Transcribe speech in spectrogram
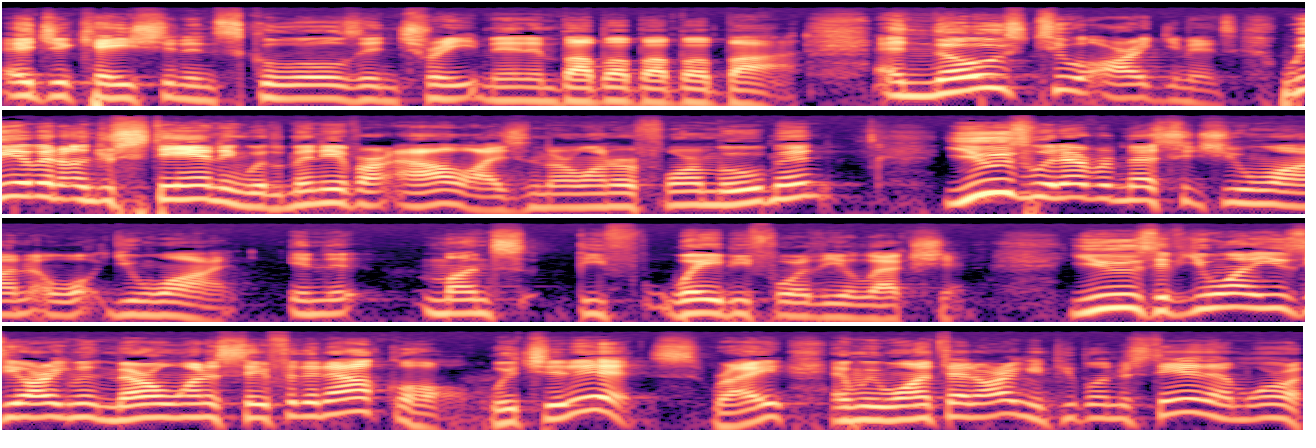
education and schools and treatment and blah, blah, blah, blah, blah. And those two arguments, we have an understanding with many of our allies in the marijuana reform movement. Use whatever message you want, you want in the months way before the election. Use, if you want to use the argument, marijuana is safer than alcohol, which it is, right? And we want that argument. People understand that more.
